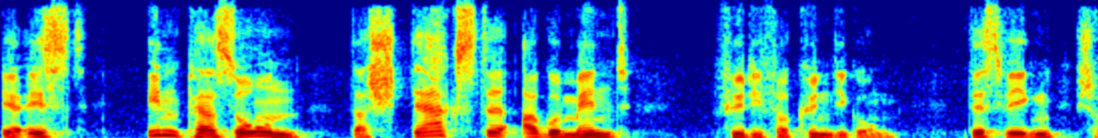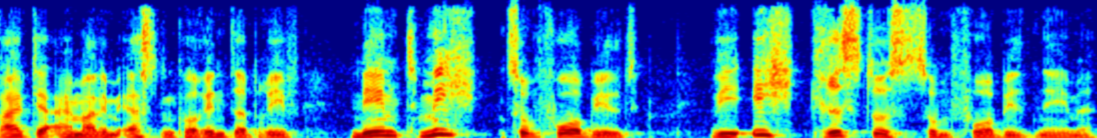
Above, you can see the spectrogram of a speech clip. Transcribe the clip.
Er ist in Person das stärkste Argument für die Verkündigung. Deswegen schreibt er einmal im ersten Korintherbrief, nehmt mich zum Vorbild, wie ich Christus zum Vorbild nehme.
